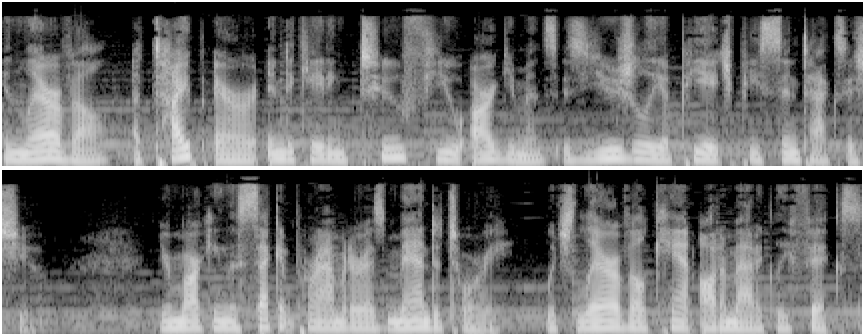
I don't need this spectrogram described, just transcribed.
In Laravel, a type error indicating too few arguments is usually a PHP syntax issue. You're marking the second parameter as mandatory, which Laravel can't automatically fix.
